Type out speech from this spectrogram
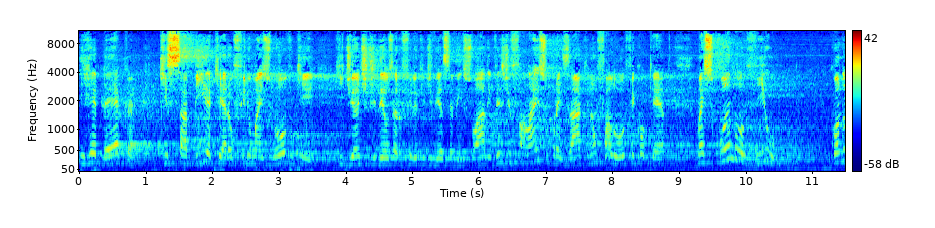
E Rebeca, que sabia que era o filho mais novo, que, que diante de Deus era o filho que devia ser abençoado, em vez de falar isso para Isaac, não falou, ficou quieto. Mas quando ouviu, quando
